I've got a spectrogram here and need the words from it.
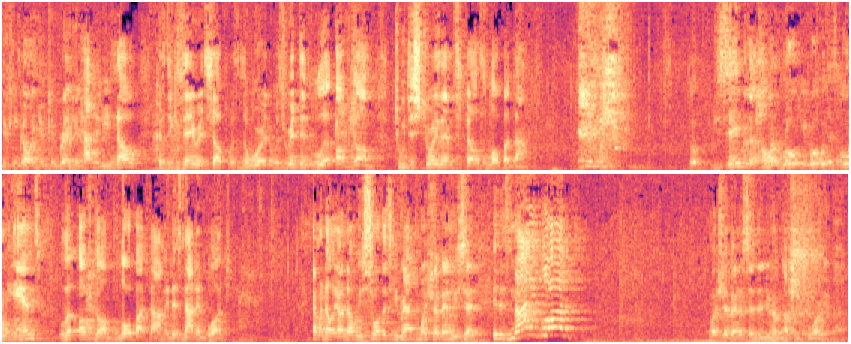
You can go and you can break it." How did he know? Because the Gezer itself was the word was written of them to destroy them spells lo badam. The Gezer that Haman wrote, he wrote with his own hands, of them, lo badam. It is not in blood. And when Eliyahu saw this, he ran to Moshe Rabbeinu. He said, "It is not in blood." Moshe Rabbeinu said, then you have nothing to worry about.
